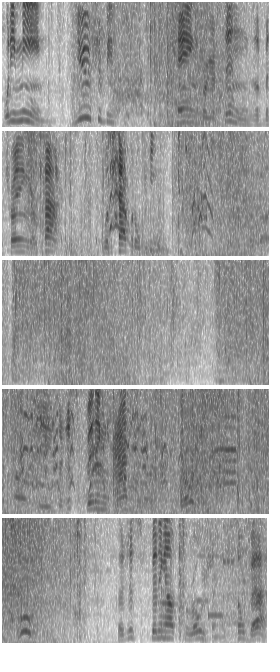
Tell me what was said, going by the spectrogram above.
What do you mean? You should be paying for your sins of betraying your pact with a capital P. Jeez, they're just spitting acid or corrosion. Woo! They're just spitting out corrosion. It's so bad.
